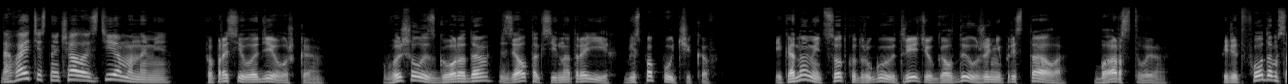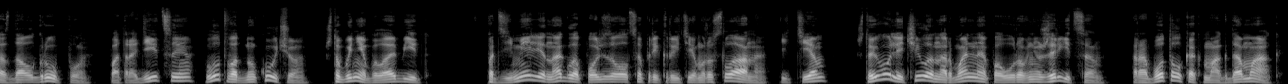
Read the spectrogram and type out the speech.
Давайте сначала с демонами, попросила девушка. Вышел из города, взял такси на троих, без попутчиков. Экономить сотку-другую третью голды уже не пристало. Барствую. Перед входом создал группу. По традиции, лут в одну кучу, чтобы не было обид подземелье нагло пользовался прикрытием Руслана и тем, что его лечила нормальная по уровню жрица. Работал как маг да маг.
